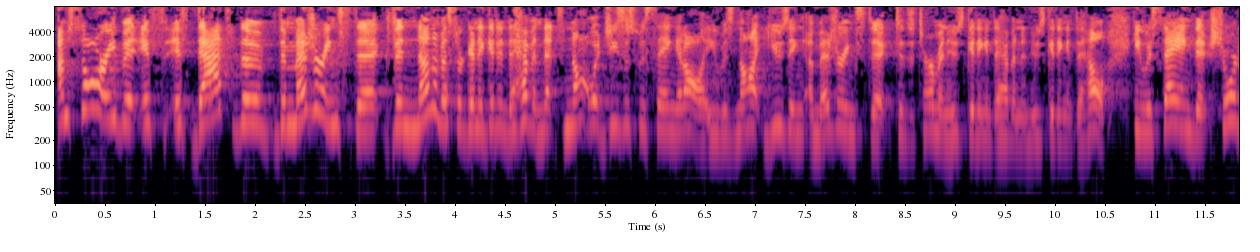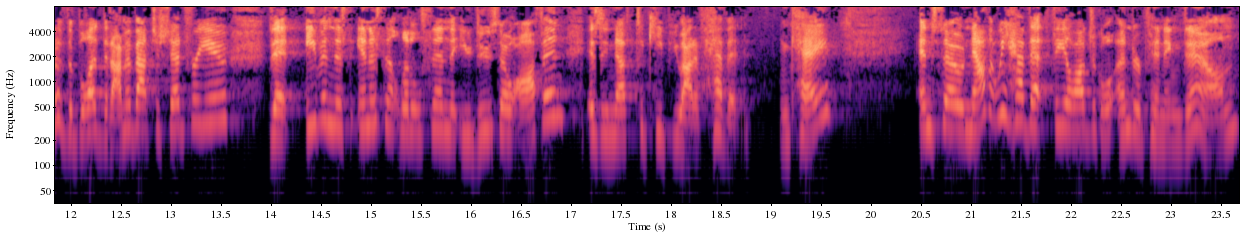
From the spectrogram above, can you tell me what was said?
I'm sorry, but if, if that's the, the measuring stick, then none of us are going to get into heaven. That's not what Jesus was saying at all. He was not using a measuring stick to determine who's getting into heaven and who's getting into hell. He was saying that short of the blood that I'm about to shed for you, that even this innocent little sin that you do so often is enough to keep you out of heaven. Okay? And so now that we have that theological underpinning down,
